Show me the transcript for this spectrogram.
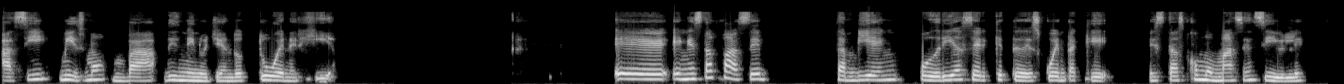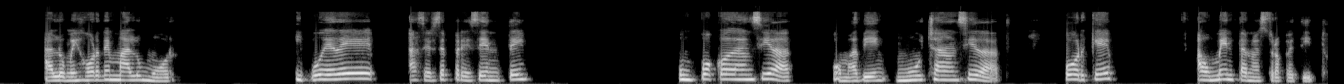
Así mismo va disminuyendo tu energía. Eh, en esta fase también podría ser que te des cuenta que estás como más sensible, a lo mejor de mal humor, y puede hacerse presente un poco de ansiedad, o más bien mucha ansiedad, porque aumenta nuestro apetito.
